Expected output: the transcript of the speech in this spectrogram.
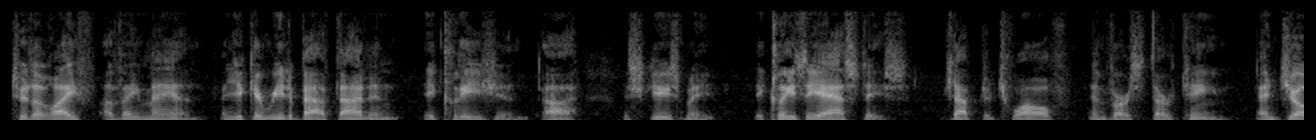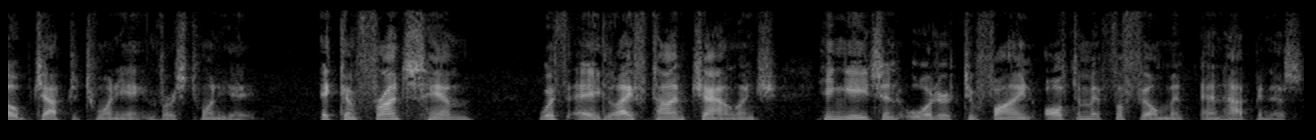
to the life of a man. And you can read about that in Ecclesian, uh, excuse me, Ecclesiastes chapter 12 and verse 13, and Job chapter 28 and verse 28. It confronts him with a lifetime challenge he needs in order to find ultimate fulfillment and happiness.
